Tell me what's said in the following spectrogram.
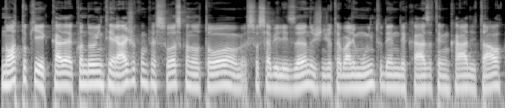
Noto que cada, quando eu interajo com pessoas, quando eu tô sociabilizando, hoje em dia eu trabalho muito dentro de casa, trancado e tal,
